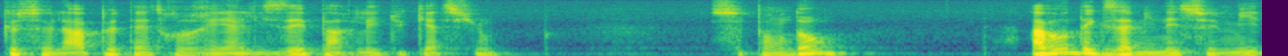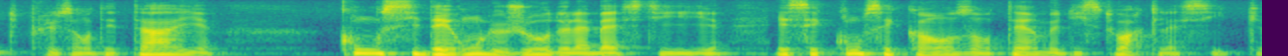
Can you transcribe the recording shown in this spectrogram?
que cela peut être réalisé par l'éducation. Cependant, avant d'examiner ce mythe plus en détail, considérons le jour de la Bastille et ses conséquences en termes d'histoire classique.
